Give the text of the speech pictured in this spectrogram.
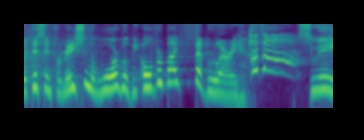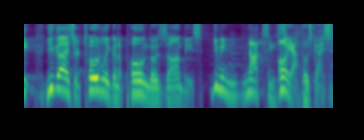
With this information, the war will be over by February. Huzzah! Sweet. You guys are totally gonna pwn those zombies. You mean Nazis? Oh, yeah, those guys.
